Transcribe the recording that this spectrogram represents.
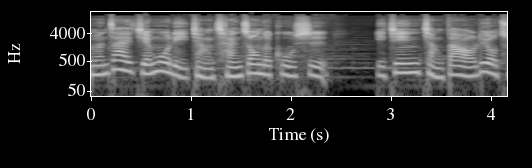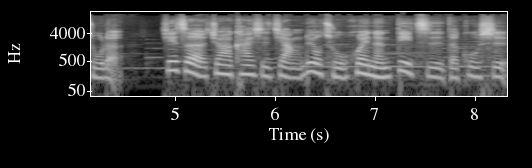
我们在节目里讲禅宗的故事，已经讲到六祖了，接着就要开始讲六祖慧能弟子的故事。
